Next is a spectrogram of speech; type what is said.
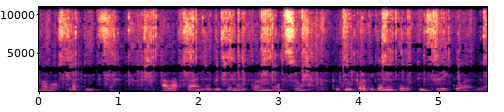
la vostra pizza alla frangia di tenuta al mozzo. Per cui praticamente le pizze dei quadri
